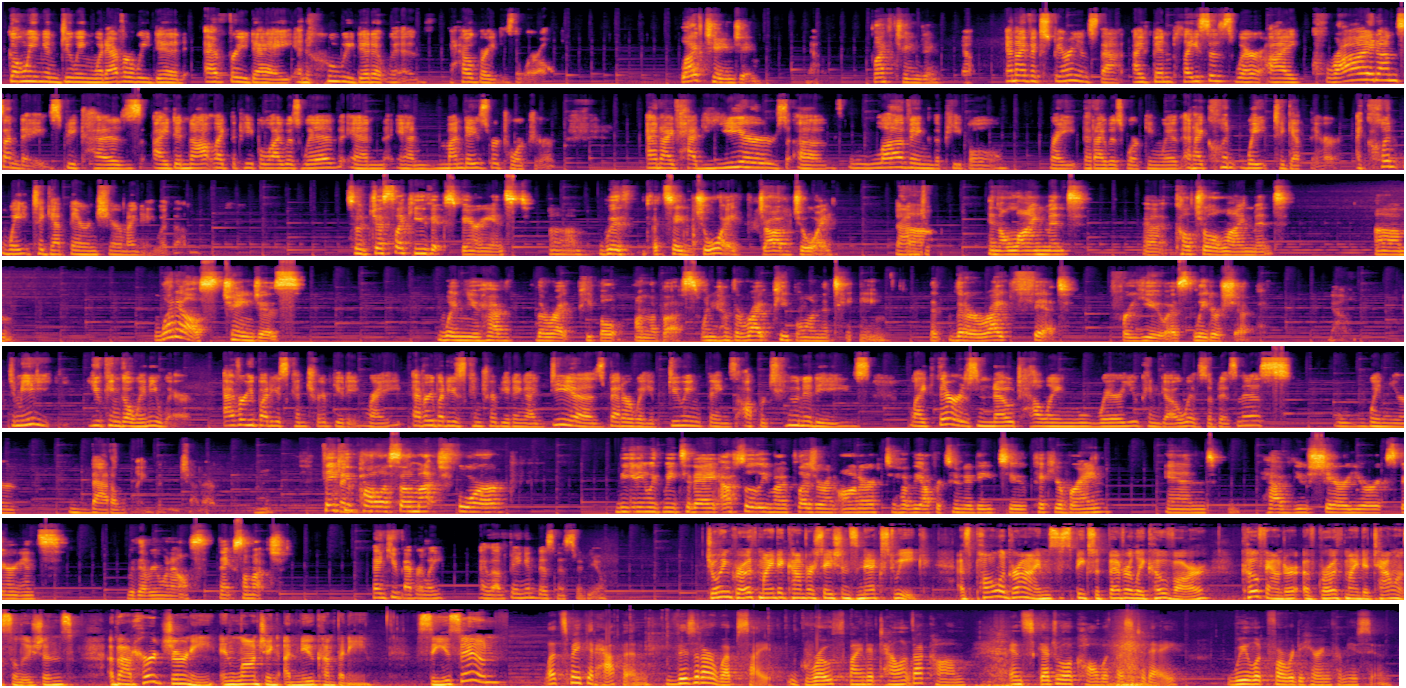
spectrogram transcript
going and doing whatever we did every day and who we did it with, how great is the world? Life changing. Yeah. Life changing. And I've experienced that. I've been places where I cried on Sundays because I did not like the people I was with and and Mondays were torture. And I've had years of loving the people right, that I was working with. And I couldn't wait to get there. I couldn't wait to get there and share my day with them. So, just like you've experienced um, with, let's say, joy, job joy, job uh, joy. in alignment, uh, cultural alignment, um, what else changes when you have the right people on the bus, when you have the right people on the team that, that are right fit for you as leadership? Yeah. To me, you can go anywhere. Everybody's contributing, right? Everybody's contributing ideas, better way of doing things, opportunities. Like there is no telling where you can go as a business when you're that aligned with each other. Thank but, you, Paula, so much for meeting with me today. Absolutely my pleasure and honor to have the opportunity to pick your brain and have you share your experience with everyone else. Thanks so much. Thank you, Beverly. I love being in business with you. Join Growth Minded Conversations next week as Paula Grimes speaks with Beverly Kovar, co founder of Growth Minded Talent Solutions, about her journey in launching a new company. See you soon. Let's make it happen. Visit our website, growthmindedtalent.com, and schedule a call with us today. We look forward to hearing from you soon.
